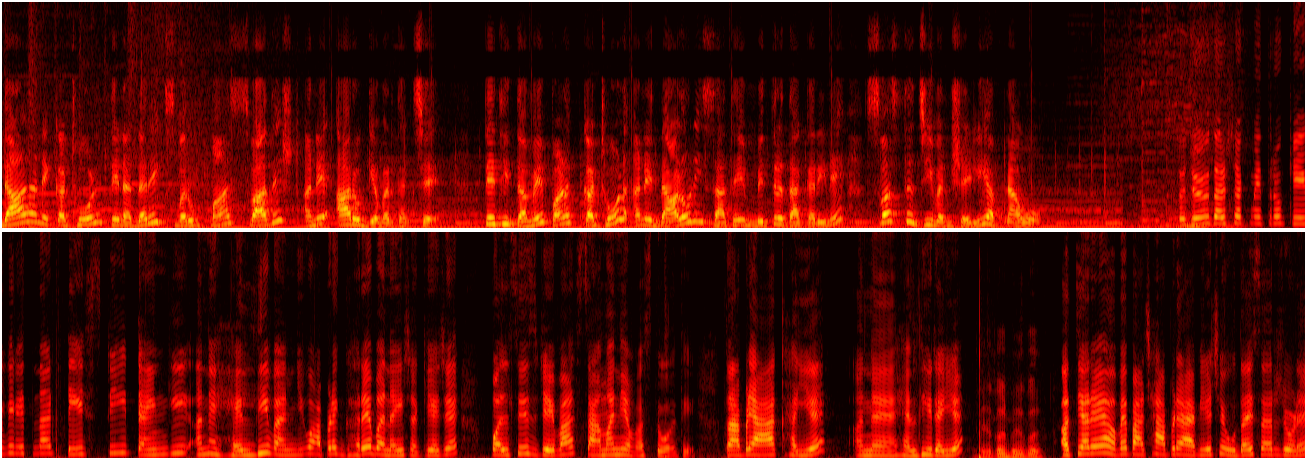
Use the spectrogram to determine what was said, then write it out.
દાળ અને કઠોળ તેના દરેક સ્વરૂપમાં સ્વાદિષ્ટ અને આરોગ્યવર્ધક છે. તેથી તમે પણ કઠોળ અને દાળોની સાથે મિત્રતા કરીને સ્વસ્થ જીવનશૈલી અપનાવો. તો જોયું દર્શક મિત્રો કેવી રીતના ટેસ્ટી, ટેંગી અને હેલ્ધી વાનગીઓ આપણે ઘરે બનાવી શકીએ છીએ પલ્સીસ જેવા સામાન્ય વસ્તુઓથી. તો આપણે આ ખાઈએ. અને હેલ્ધી રહીએ. બિલકુલ બિલકુલ. અત્યારે હવે પાછા આપણે આવીએ છીએ ઉદય સર જોડે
